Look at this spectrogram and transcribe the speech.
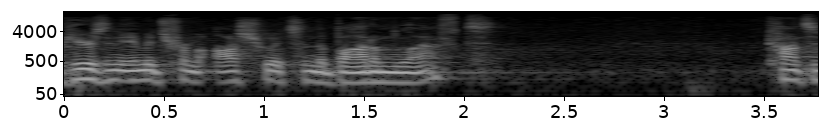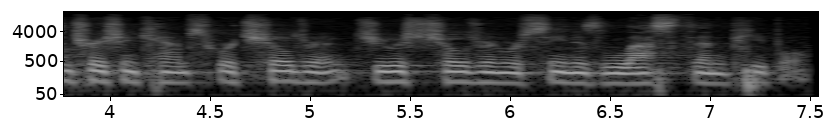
Or here's an image from Auschwitz in the bottom left concentration camps where children, Jewish children, were seen as less than people,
